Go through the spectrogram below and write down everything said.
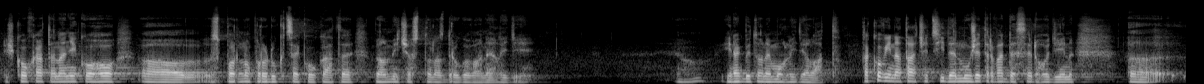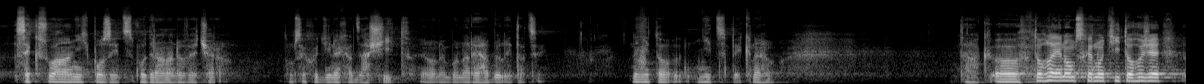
Když koukáte na někoho uh, z pornoprodukce, koukáte velmi často na zdrogované lidi. Jo? Jinak by to nemohli dělat. Takový natáčecí den může trvat 10 hodin uh, sexuálních pozic od rána do večera. Tam se chodí nechat zašít, jo? nebo na rehabilitaci. Není to nic pěkného. Tak, eh, tohle je jenom shrnutí toho, že eh,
